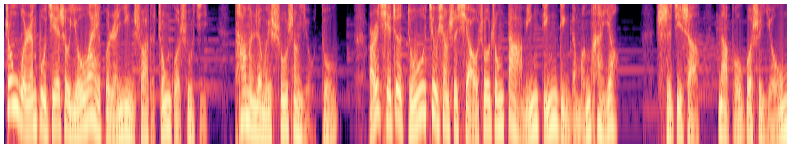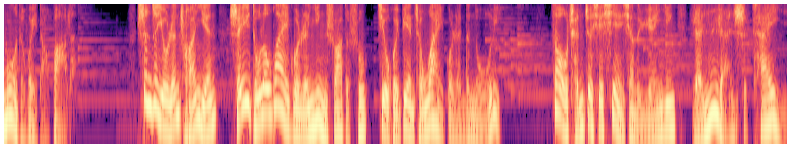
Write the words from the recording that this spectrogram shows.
中国人不接受由外国人印刷的中国书籍，他们认为书上有毒。而且这毒就像是小说中大名鼎鼎的蒙汗药，实际上那不过是油墨的味道罢了。甚至有人传言，谁读了外国人印刷的书，就会变成外国人的奴隶。造成这些现象的原因仍然是猜疑。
